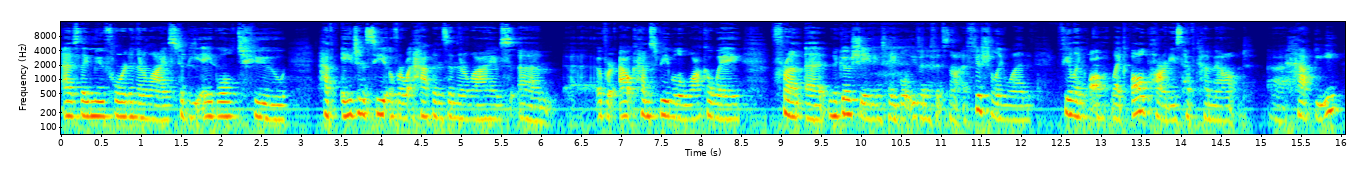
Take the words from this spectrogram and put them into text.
as they move forward in their lives to be able to have agency over what happens in their lives, um, uh, over outcomes, to be able to walk away from a negotiating table, even if it's not officially one, feeling all, like all parties have come out uh, happy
